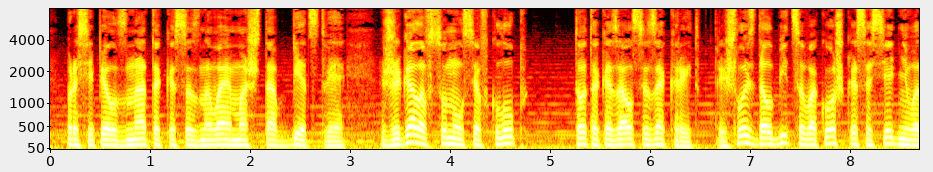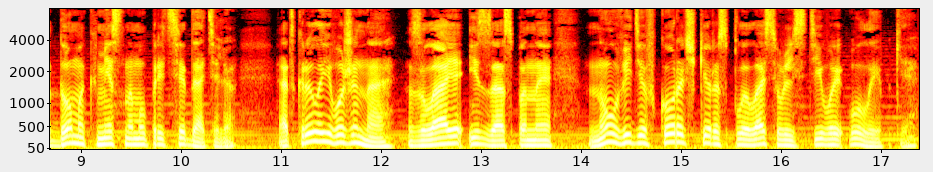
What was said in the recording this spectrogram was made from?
– просипел знаток, осознавая масштаб бедствия. Жигалов сунулся в клуб, тот оказался закрыт. Пришлось долбиться в окошко соседнего дома к местному председателю – Открыла его жена, злая и заспанная, но, увидев корочки, расплылась в льстивой улыбке,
